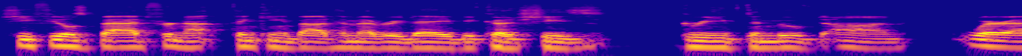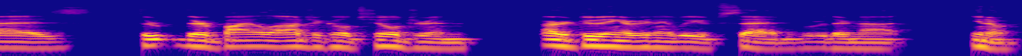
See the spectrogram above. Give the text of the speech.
she feels bad for not thinking about him every day because she's grieved and moved on. Whereas th- their biological children are doing everything we've said, where they're not, you know,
